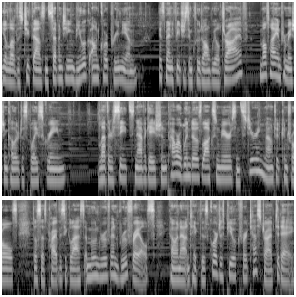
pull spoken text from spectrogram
You'll love this 2017 Buick Encore Premium. Its many features include all wheel drive, multi information color display screen, leather seats, navigation, power windows, locks and mirrors, and steering mounted controls. It also has privacy glass, a moonroof, and roof rails. Come on out and take this gorgeous Buick for a test drive today.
